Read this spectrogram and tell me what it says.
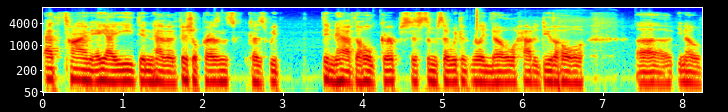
at the time, AIE didn't have an official presence because we didn't have the whole GURP system, so we didn't really know how to do the whole, uh, you know,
